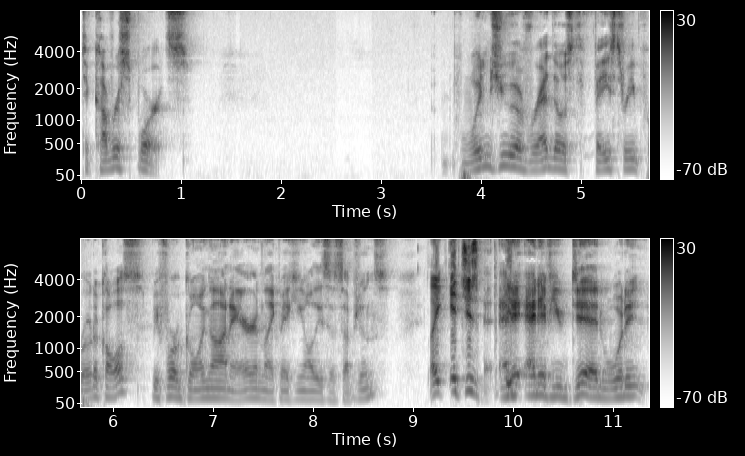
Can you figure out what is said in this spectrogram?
to cover sports, wouldn't you have read those phase three protocols before going on air and like making all these assumptions? Like it just And it- and if you did, wouldn't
